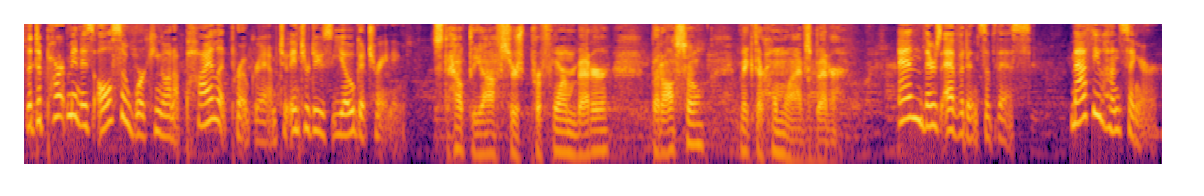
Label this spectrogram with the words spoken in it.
The department is also working on a pilot program to introduce yoga training. It's to help the officers perform better, but also make their home lives better. And there's evidence of this. Matthew Hunsinger,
